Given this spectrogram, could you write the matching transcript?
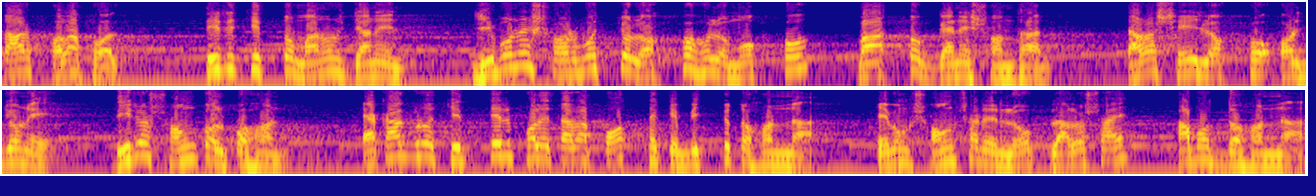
তার ফলাফল। স্থিরচিত্ত মানুষ জানেন, জীবনের সর্বোচ্চ লক্ষ্য হল মোক্ষ বা আত্মজ্ঞানের সন্ধান। তারা সেই লক্ষ্য অর্জনে দৃঢ় সংকল্প হন। একাগ্র চিত্তের ফলে তারা পথ থেকে বিচ্যুত হন না এবং সংসারের লোভ লালসায় আবদ্ধ হন না।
